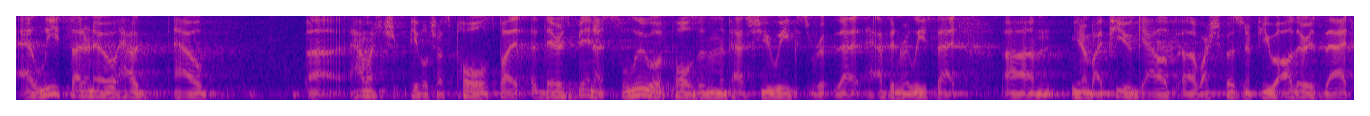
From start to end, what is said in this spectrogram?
at least I don't know how how uh, how much people trust polls, but there's been a slew of polls within the past few weeks that have been released that um, you know by Pew, Gallup, uh, Washington Post, and a few others that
